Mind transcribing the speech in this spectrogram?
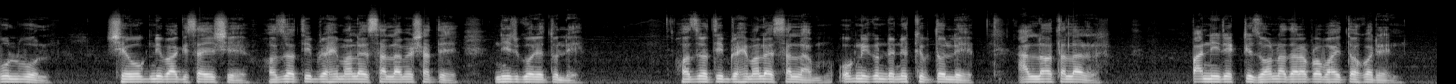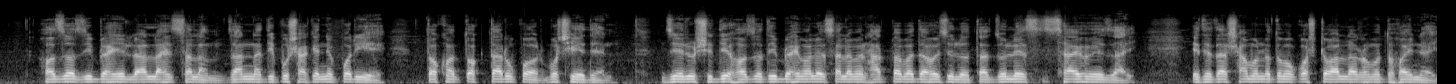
বুলবুল, সে অগ্নি বাগিচায় এসে হজরত ইব্রাহিম আলাইহিস সাল্লামের সাথে নির গড়ে তোলে। হজরত ইব্রাহিম আলাইসাল্লাম অগ্নিকুণ্ডে নিক্ষিপ্ত হলে আল্লাহ তালার পানির একটি ঝর্ণা দ্বারা প্রবাহিত করেন। হজরত ইব্রাহিম আল্লাহিসাল্লাম জান্নাতি পোশাক এনে পরিয়ে তখন তক্তার উপর বসিয়ে দেন। যে রশি দিয়ে হজরত ইব্রাহিম আলাইসাল্লামের হাত পা বাঁধা হয়েছিল, তা জ্বলে ছাই হয়ে যায়। এতে তার সামান্যতম কষ্ট আল্লাহর রহমত হয় নাই।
